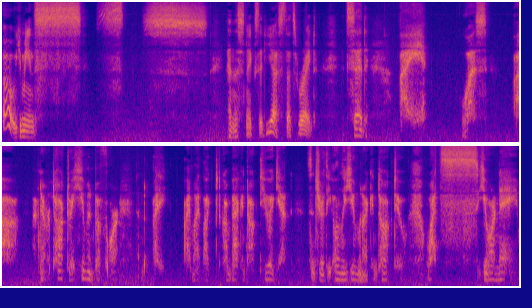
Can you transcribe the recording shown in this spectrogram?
Oh, you mean S- S- S-" And the snake said, Yes, that's right. It said, I was, uh, I've never talked to a human before, and I, I might like to come back and talk to you again, since you're the only human I can talk to. What's your name?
